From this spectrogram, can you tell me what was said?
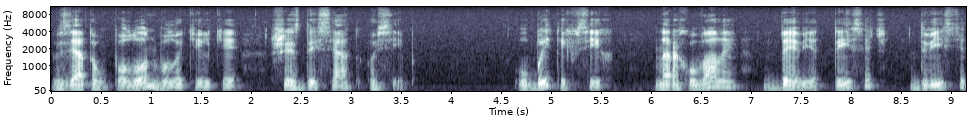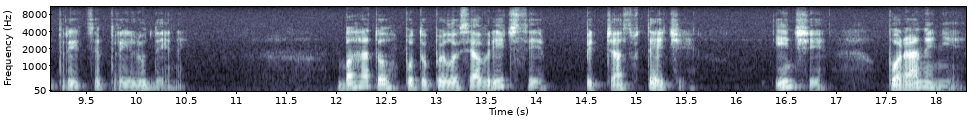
взято в полон було тільки 60 осіб. Убитих всіх нарахували 9233 людини. Багато потопилося в річці під час втечі, інші, поранені,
